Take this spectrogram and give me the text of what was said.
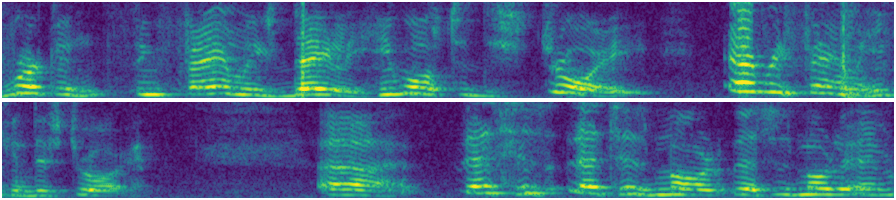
working through families daily. He wants to destroy every family he can destroy. Uh, that's his. That's his motive. That's his motive.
